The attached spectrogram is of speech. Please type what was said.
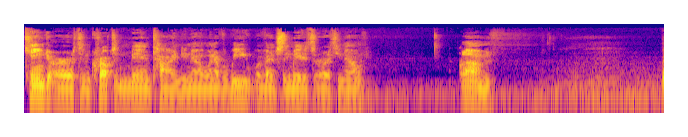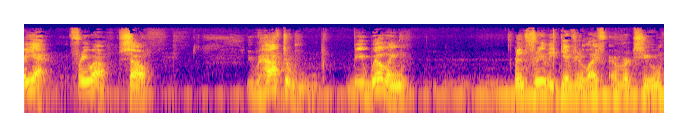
came to earth and corrupted mankind. You know, whenever we eventually made it to earth. You know. Um. But yeah, free will. So you have to be willing and freely give your life over to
